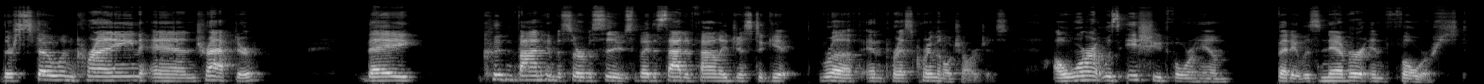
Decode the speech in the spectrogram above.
their stolen crane and tractor, they couldn't find him to serve a suit, so they decided finally just to get rough and press criminal charges. A warrant was issued for him, but it was never enforced.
